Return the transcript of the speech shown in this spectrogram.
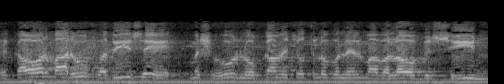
ایک اور معروف حدیث ہے، مشہور لوگوں میں اتلو العلم ولو بسین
